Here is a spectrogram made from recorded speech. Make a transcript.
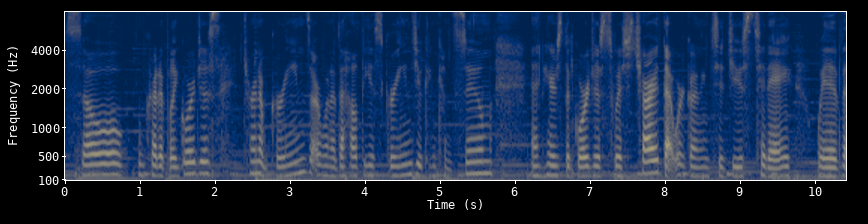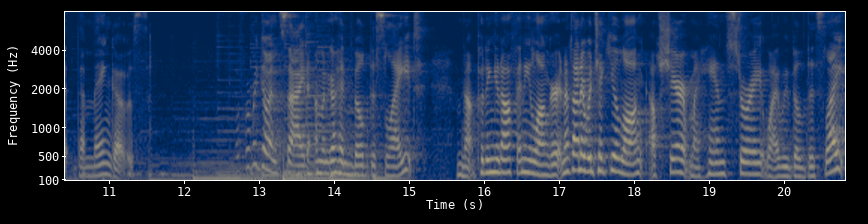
So incredibly gorgeous. Turnip greens are one of the healthiest greens you can consume. And here's the gorgeous Swiss chard that we're going to juice today with the mangoes. Before we go inside, I'm gonna go ahead and build this light. I'm not putting it off any longer. And I thought I would take you along. I'll share my hand story, why we build this light.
